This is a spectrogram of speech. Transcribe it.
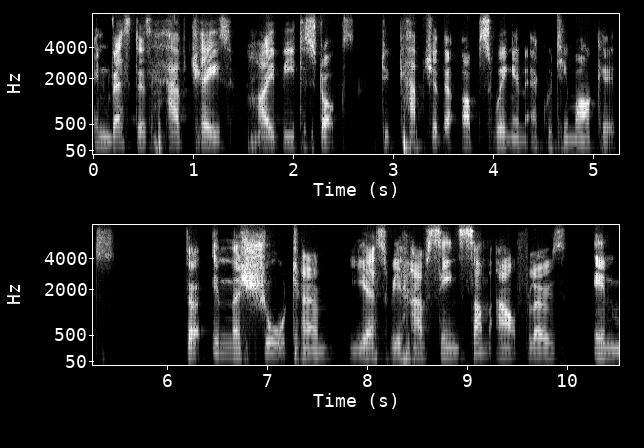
investors have chased high beta stocks to capture the upswing in equity markets. So, in the short term, yes, we have seen some outflows in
